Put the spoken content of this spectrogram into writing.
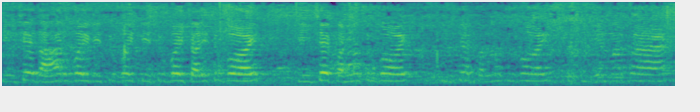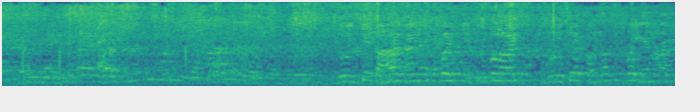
तीनशे दहा रुपये वीस रुपये तीस रुपये चाळीस रुपये तीनशे पन्नास रुपये तीनशे पन्नास रुपये येन मार्क आहे. दोनशे दहा वीस रुपये तीस रुपये दोनशे पन्नास रुपये येन मार्क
